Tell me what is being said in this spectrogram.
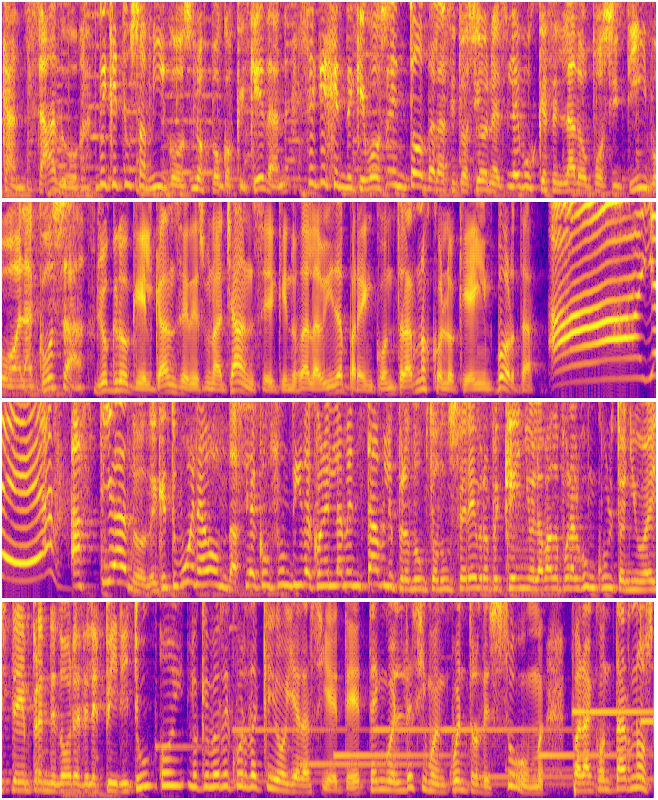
cansado de que tus amigos, los pocos que quedan, se quejen de que vos en todas las situaciones le busques el lado positivo a la cosa? Yo creo que el cáncer es una chance que nos da la vida para encontrarnos con lo que importa. Hastiado de que tu buena onda sea confundida con el lamentable producto de un cerebro pequeño lavado por algún culto New Age de emprendedores del espíritu. Hoy, lo que me recuerda que hoy a las 7 tengo el décimo encuentro de Zoom para contarnos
